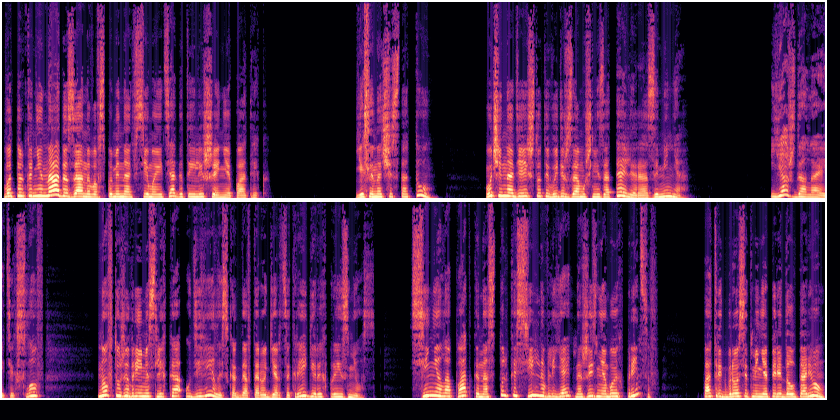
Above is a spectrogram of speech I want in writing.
Вот только не надо заново вспоминать все мои тяготы и лишения, Патрик. Если на чистоту, очень надеюсь, что ты выйдешь замуж не за Тайлера, а за меня». Я ждала этих слов, но в то же время слегка удивилась, когда второй герцог Рейгер их произнес. «Синяя лопатка настолько сильно влияет на жизнь обоих принцев? Патрик бросит меня перед алтарем,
